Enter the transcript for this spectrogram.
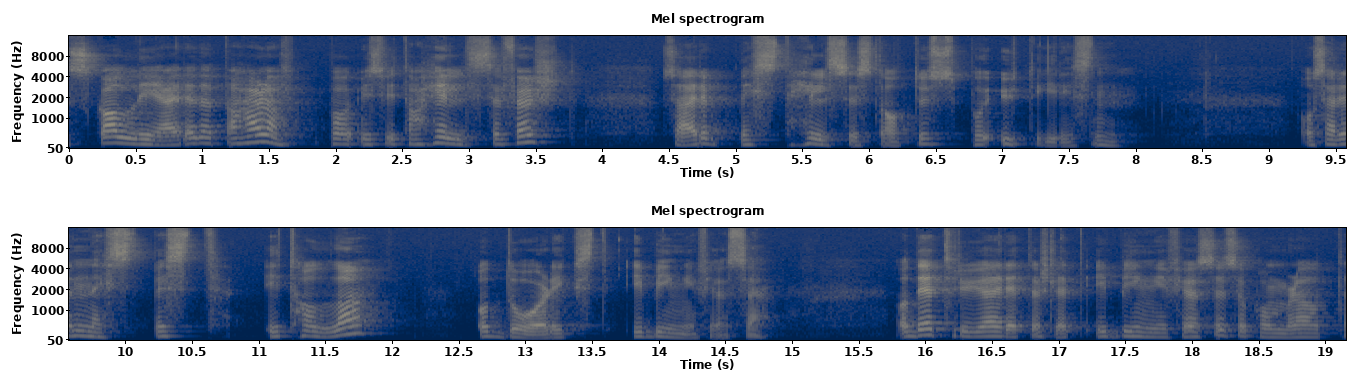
skalere dette her, da, på, hvis vi tar helse først, så er det best helsestatus på utegrisen. Og så er det nest best i talla og dårligst i bingefjøset. Og det tror jeg rett og slett I bingefjøset så kommer det at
